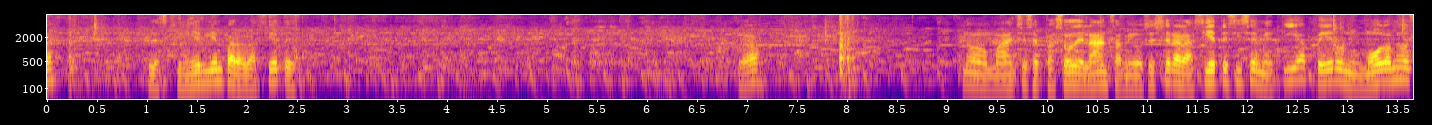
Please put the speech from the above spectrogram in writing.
La esquiné bien para las 7. No manches, se pasó de lanza, amigos. Ese era las 7, sí se metía, pero ni modo, amigos.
